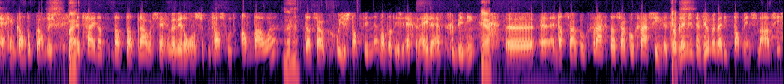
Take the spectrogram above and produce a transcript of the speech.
en geen kant op kan. Dus maar... het feit dat, dat, dat brouwers zeggen, we willen ons vastgoed afbouwen, dat zou ik goede stap vinden, want dat is echt een hele heftige binding. Ja. Uh, en dat zou, ik ook graag, dat zou ik ook graag zien. Het probleem zit er veel meer bij die tapinstallaties.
